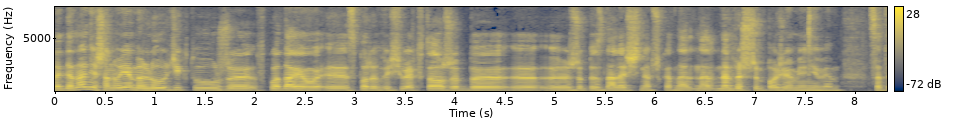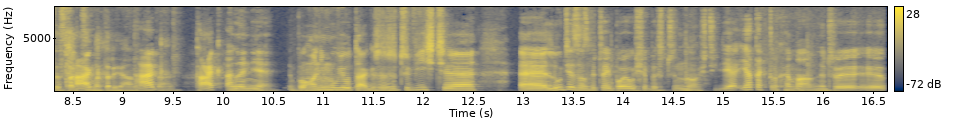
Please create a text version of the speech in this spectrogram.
my generalnie szanujemy ludzi, którzy wkładają y, spory wysiłek w to, żeby, y, y, żeby znaleźć na przykład na, na, na wyższym poziomie, nie wiem, satysfakcji tak, materialnej. Tak, tak, tak, ale nie. Bo mhm. oni mówią tak, że rzeczywiście E, ludzie zazwyczaj boją się bezczynności. Ja, ja tak trochę mam. Znaczy, e,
